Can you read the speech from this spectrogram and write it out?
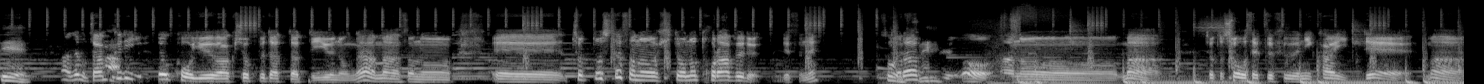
て、まあ、でもざっくり言うと、こういうワークショップだったっていうのが、まあそのえーちょっとしたその人のトラブルですね。トラブ。ルを、あのーまあ、ちょっと小説風に書いて、まあ、あ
